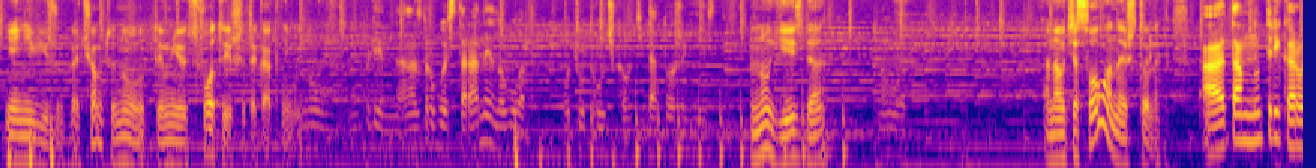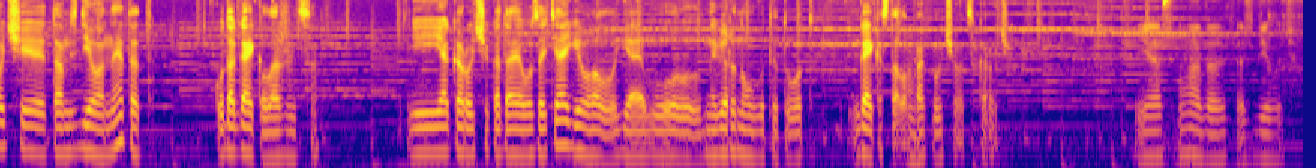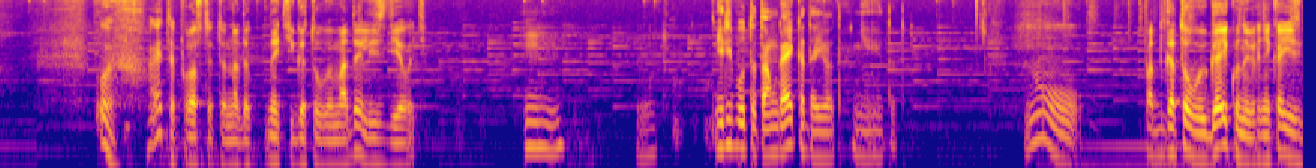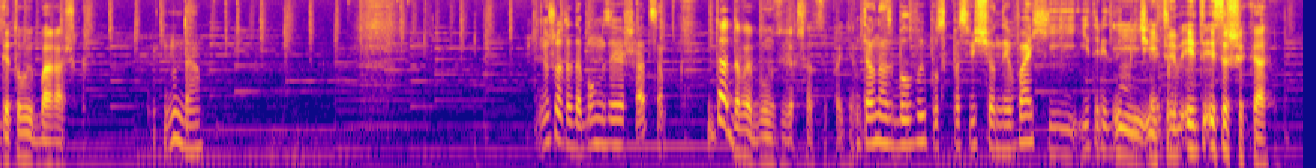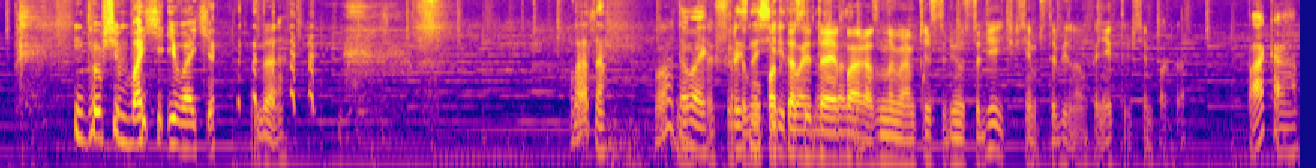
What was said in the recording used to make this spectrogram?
Я не вижу, о чем ты, ну, ты мне сфотаешь это как-нибудь. Ну, блин, она с другой стороны, ну вот. Вот тут ручка у тебя тоже есть. Ну, есть, да. Ну вот. Она у тебя сломанная, что ли? А там внутри, короче, там сделан этот, куда гайка ложится. И я, короче, когда его затягивал, я его навернул вот эту вот... Гайка стала Ага. прокручиваться, короче. Ясно, надо это сделать. Ой, а это просто, это надо найти готовую модель и сделать. Мгм. Вот. Или будто там гайка дает, а не этот. Ну, под готовую гайку наверняка есть готовый барашек. Ну да. Ну что, тогда будем завершаться. Да, давай будем завершаться, пойдем. Это у нас был выпуск, посвященный Вахе и 3D И, и, печати. три- и- и СШК. В общем, Вахе и Вахе. Да. Ладно, Ладно, Давай, так что это был произноси подкаст «Летая пара» за номером 399. Всем стабильного коннекта и всем пока. пока.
